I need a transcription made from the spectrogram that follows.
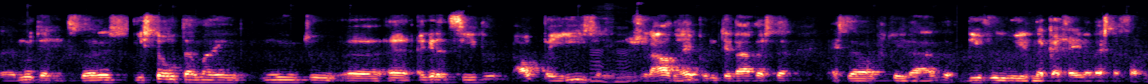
eh, muito enriquecedoras e estou também muito uh, agradecido ao país uhum. no geral, não é, por me ter dado esta esta oportunidade de evoluir na carreira desta forma.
